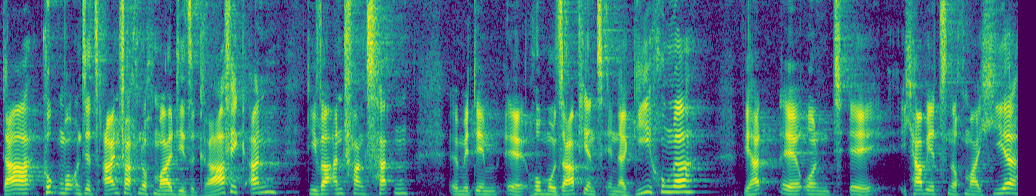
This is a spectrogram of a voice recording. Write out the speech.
Da gucken wir uns jetzt einfach nochmal diese Grafik an, die wir anfangs hatten, äh, mit dem äh, Homo sapiens Energiehunger. Hat, äh, und ich habe jetzt nochmal hier äh,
